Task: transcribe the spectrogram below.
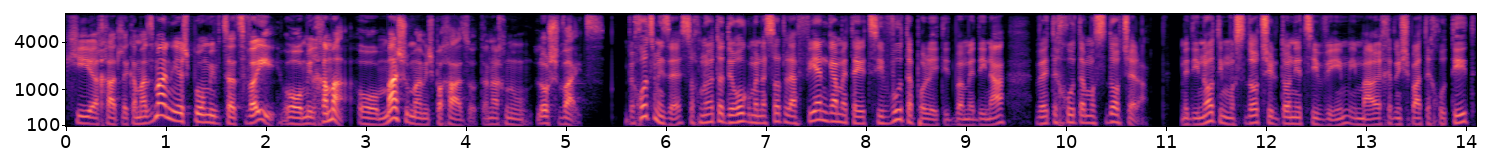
כי אחת לכמה זמן יש פה מבצע צבאי, או מלחמה, או משהו מהמשפחה הזאת, אנחנו לא שווייץ. וחוץ מזה, סוכנויות הדירוג מנסות לאפיין גם את היציבות הפוליטית במדינה ואת איכות המוסדות שלה. מדינות עם מוסדות שלטון יציבים, עם מערכת משפט איכותית,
